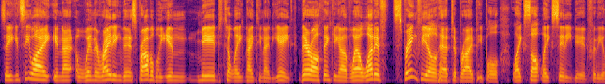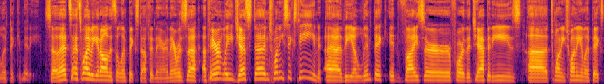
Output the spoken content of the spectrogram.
So you can see why in uh, when they're writing this, probably in mid to late 1998, they're all thinking of, well, what if Springfield had to bribe people like Salt Lake City did for the Olympic Committee? So that's that's why we get all this Olympic stuff in there. And there was uh, apparently just uh, in 2016, uh, the Olympic advisor for the Japanese uh, 2020 Olympics,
